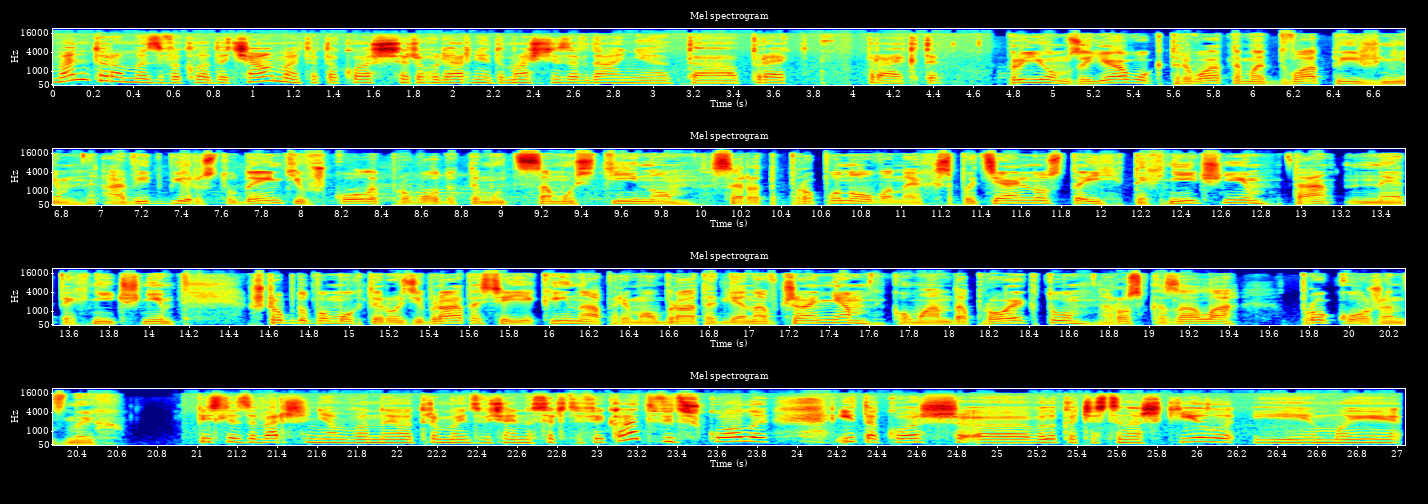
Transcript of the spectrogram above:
менторами, з викладачами та також регулярні домашні завдання та проект проекти. Прийом заявок триватиме два тижні, а відбір студентів школи проводитимуть самостійно. Серед пропонованих спеціальностей технічні та нетехнічні. Щоб допомогти розібратися, який напрям обрати для навчання, команда проекту розказала про кожен з них. Після завершення вони отримують звичайно сертифікат від школи, і також е, велика частина шкіл. І ми е,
